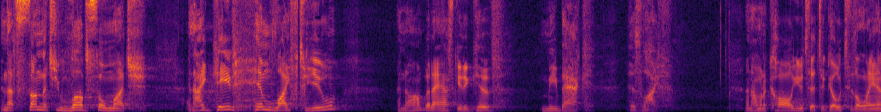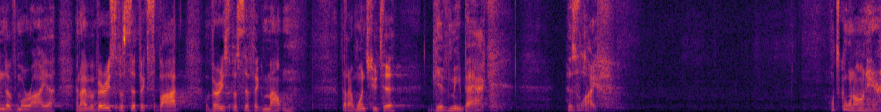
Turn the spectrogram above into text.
and that son that you love so much, and I gave him life to you, and now I'm going to ask you to give me back his life and I'm going to call you to, to go to the land of Moriah. And I have a very specific spot, a very specific mountain that I want you to give me back his life. What's going on here?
